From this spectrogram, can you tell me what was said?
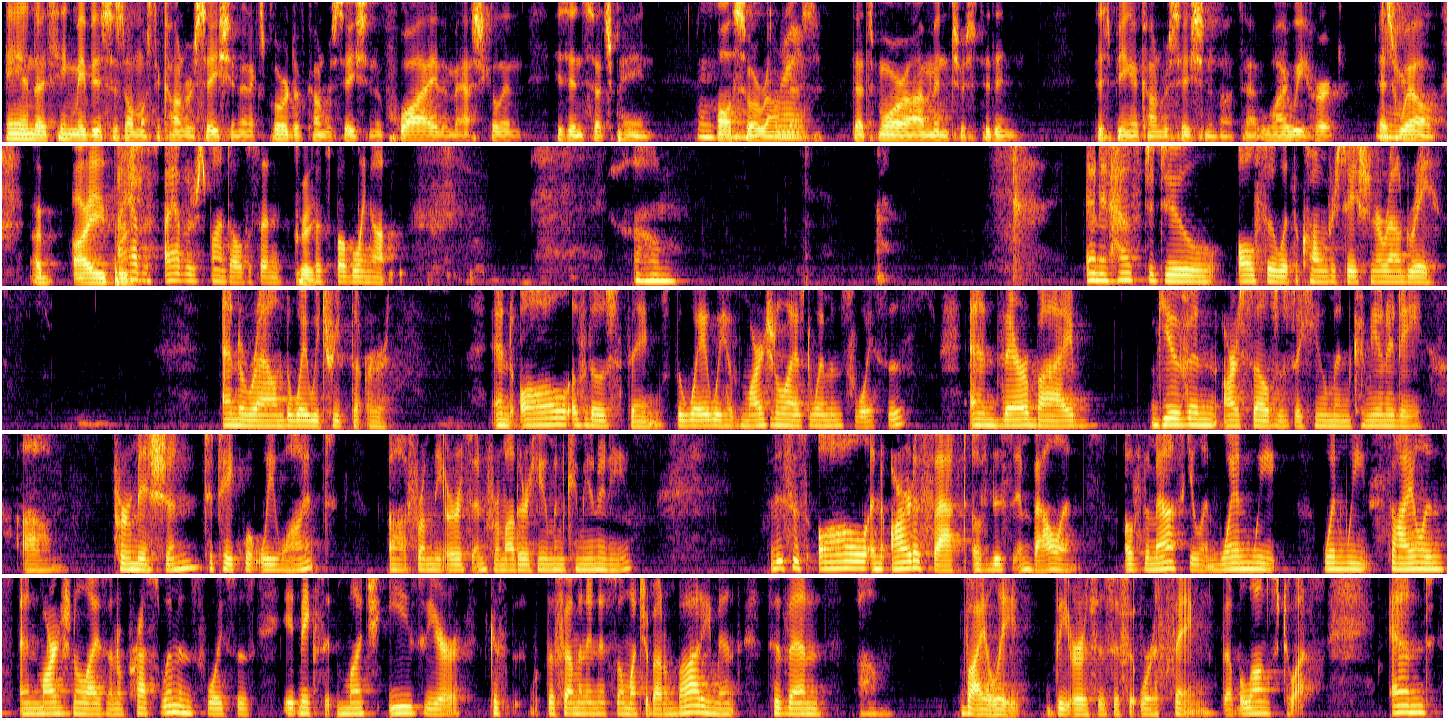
And I think maybe this is almost a conversation, an explorative conversation of why the masculine is in such pain mm-hmm. also around right. this. That's more, I'm interested in this being a conversation about that, why we hurt as yeah. well. I, I, pers- I, have a, I have a response all of a sudden Great. that's bubbling up. Um, and it has to do also with the conversation around race and around the way we treat the earth and all of those things, the way we have marginalized women's voices and thereby given ourselves as a human community um, permission to take what we want uh, from the earth and from other human communities. This is all an artifact of this imbalance of the masculine. When we when we silence and marginalize and oppress women's voices, it makes it much easier because the feminine is so much about embodiment to then um, violate the earth as if it were a thing that belongs to us. And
